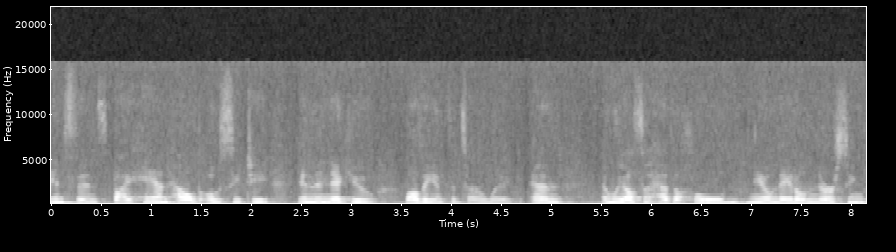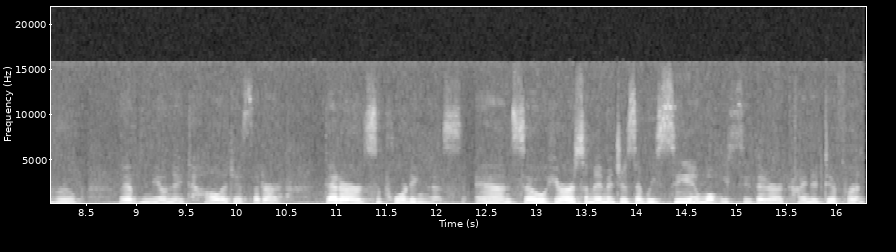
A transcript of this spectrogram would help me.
infants by handheld OCT in the NICU while the infants are awake. And, and we also have the whole neonatal nursing group. We have neonatologists that are, that are supporting this. And so here are some images that we see and what we see that are kind of different.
